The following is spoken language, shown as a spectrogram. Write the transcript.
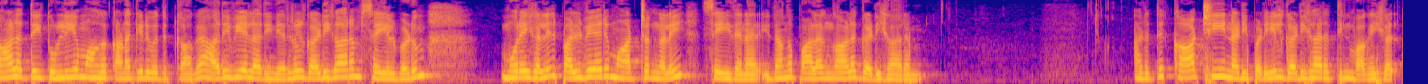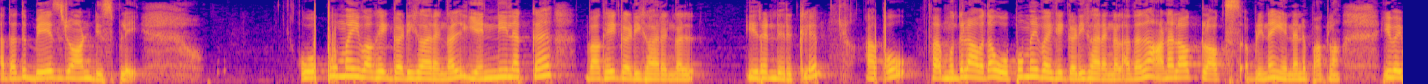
காலத்தை துல்லியமாக கணக்கிடுவதற்காக அறிவியல் அறிஞர்கள் கடிகாரம் செயல்படும் முறைகளில் பல்வேறு மாற்றங்களை செய்தனர். இதாங்க பழங்கால கடிகாரம். அடுத்து காட்சியின் அடிப்படையில் கடிகாரத்தின் வகைகள் அதாவது பேஸ்டு ஆன் டிஸ்ப்ளே ஒப்புமை வகை கடிகாரங்கள் எண்ணிலக்க வகை கடிகாரங்கள். இரண்டு இருக்குது அப்போது முதலாவதாக ஒப்புமை வகை கடிகாரங்கள் அதாவது அனலாக் கிளாக்ஸ் அப்படின்னா என்னென்னு பார்க்கலாம். இவை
